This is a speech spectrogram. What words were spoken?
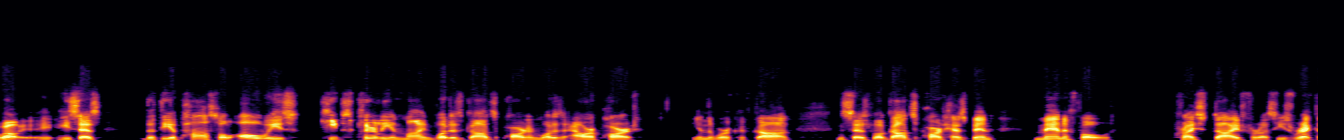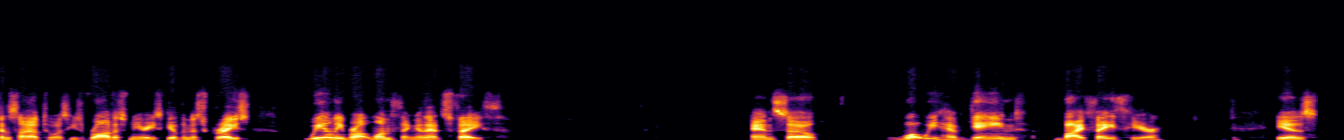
Well, he says that the apostle always keeps clearly in mind what is God's part and what is our part in the work of God, and says, well, God's part has been manifold. Christ died for us. He's reconciled to us. He's brought us near. He's given us grace. We only brought one thing, and that's faith. And so, what we have gained by faith here is,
